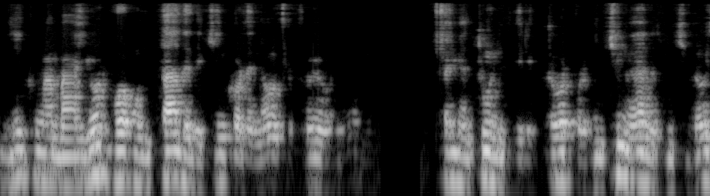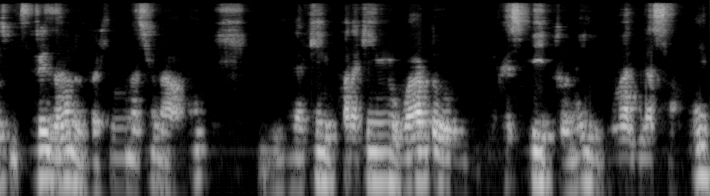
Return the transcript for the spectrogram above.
né, com a maior boa vontade de quem coordenou, que foi o Jaime Antunes, diretor por 21 anos, 22, 23 anos do Arquivo Nacional. Né? Quem, para quem eu guardo respeito né, e admiração. Né?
